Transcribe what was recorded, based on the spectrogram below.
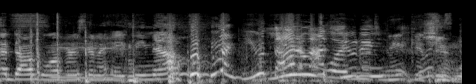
a dog lover, is gonna hate me now. Like oh you thought You about wouldn't shooting. do it. You would She just give it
